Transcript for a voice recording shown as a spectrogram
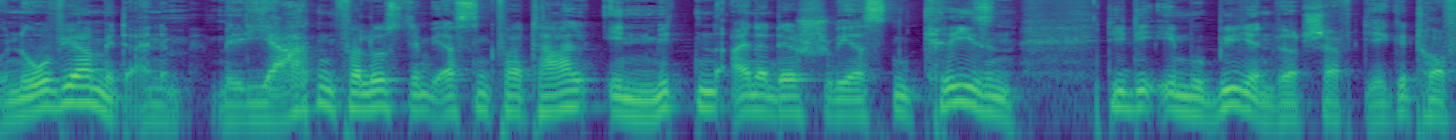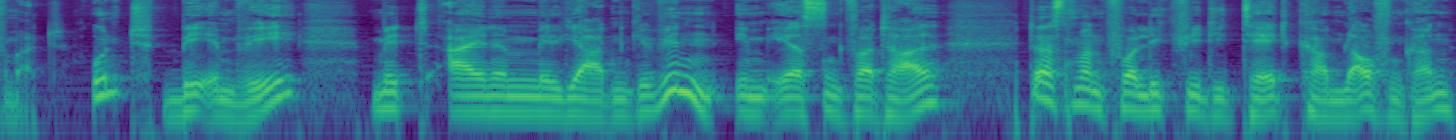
Vonovia mit einem Milliardenverlust im ersten Quartal inmitten einer der schwersten Krisen, die die Immobilienwirtschaft je getroffen hat. Und BMW mit einem Milliardengewinn im ersten Quartal, das man vor Liquidität kaum laufen kann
